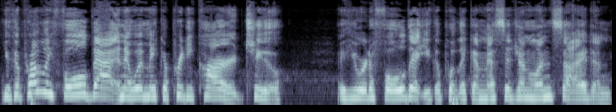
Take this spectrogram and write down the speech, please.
You could probably fold that and it would make a pretty card too. If you were to fold it, you could put like a message on one side and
